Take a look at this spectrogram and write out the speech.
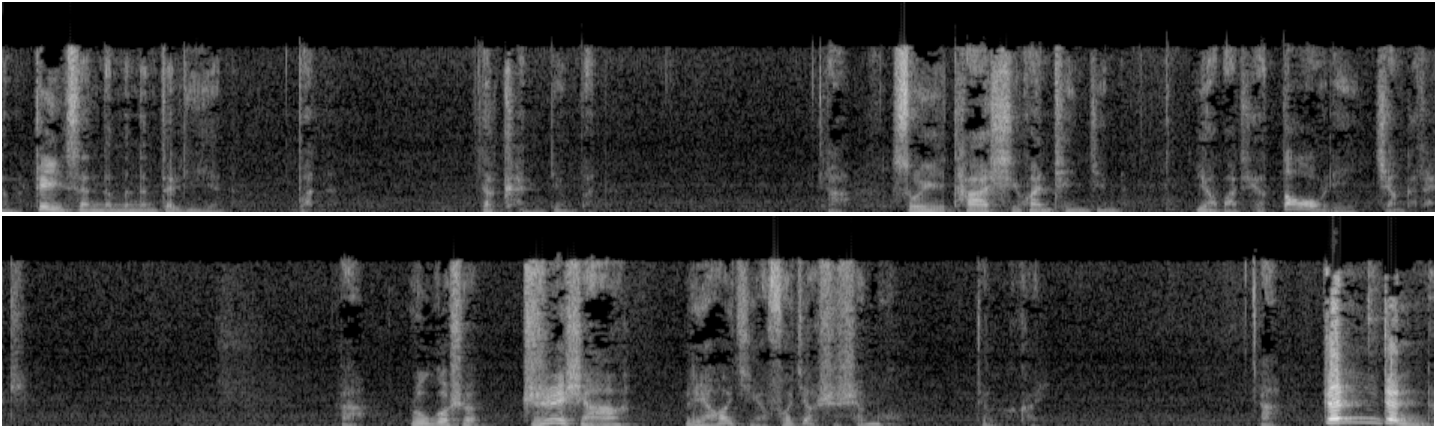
那么这一生能不能得利益呢？不能，那肯定不能。啊，所以他喜欢听经，要把这些道理讲给他听。啊，如果说只想了解佛教是什么，这个可以。啊，真正的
